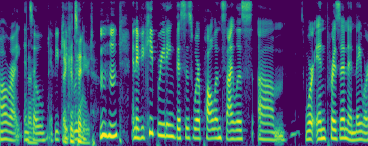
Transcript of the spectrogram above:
All right. And, And so if you keep continued. hmm And if you keep reading, this is where Paul and Silas um, were in prison and they were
